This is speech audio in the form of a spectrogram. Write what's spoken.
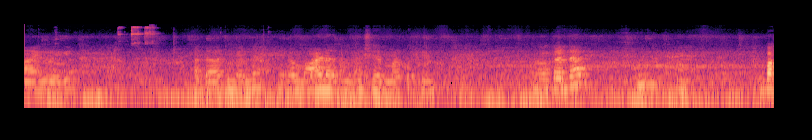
ನಾಯಿಗಳಿಗೆ. ಅದಾದಮೇಲೆ ಎಲ್ಲ ಮಾಡಾದ್ಮೇಲೆ ಶೇರ್ ಮಾಡ್ಕೋತೀನಿ. ಗದ್ದ ಬಾ.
